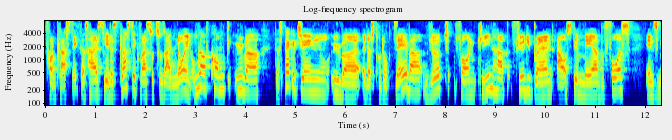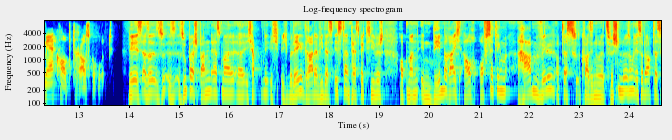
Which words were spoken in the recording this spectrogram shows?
von Plastik. Das heißt, jedes Plastik, was sozusagen neu in Umlauf kommt, über das Packaging, über das Produkt selber, wird von Clean Hub für die Brand aus dem Meer, bevor es ins Meer kommt, rausgeholt. Nee, ist also super spannend erstmal. Äh, ich, hab, ich, ich überlege gerade, wie das ist dann perspektivisch, ob man in dem Bereich auch Offsetting haben will, ob das quasi nur eine Zwischenlösung ist oder ob das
